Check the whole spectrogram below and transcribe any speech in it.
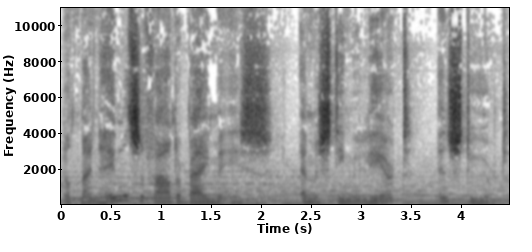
dat mijn hemelse Vader bij me is en me stimuleert en stuurt.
